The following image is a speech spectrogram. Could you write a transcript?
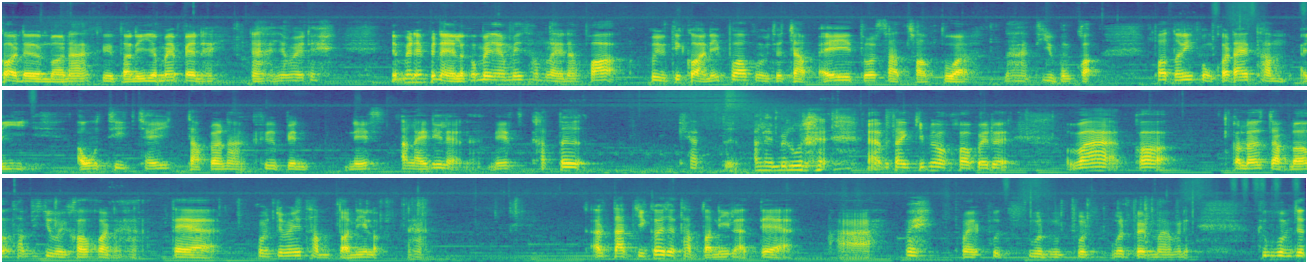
เกาะเดิมแล้วนะคือตอนนี้ยังไม่ไปไหนนะยังไม่ได้ยังไม่ได้ไปไหนแล้วก็ไม่ยังไม่ทำอะไรนะเพราะผมอยู่ที่เกาะนี้เพราะผมจะจับไอ้ตัวสัตว์สองตัวนะที่อยู่บนเกาะเพราะตอนนี้ผมก็ได้ทำไอ้อาวุธที่ใช้จับแล้วนะคือเป็นเนสอะไรนี่แหละนะเนสคัตเตอร์แคตเตอร์อะไรไม่รู้นะอ่านภาษาอังกฤษไม่ออกคอไปด้วย ว่าก็ก็เราจับเราต้องทำที่อยู่ให้เขาก่อนนะฮะแต่ผมจะไม่ได้ทำตอนนี้หรอกนะฮะเอาตามจริงก็จะทำตอนนี้แหละแต่ อ่าไมทำไมพูดวนวนวนวนไปมาเนี่ยคือผมจะ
